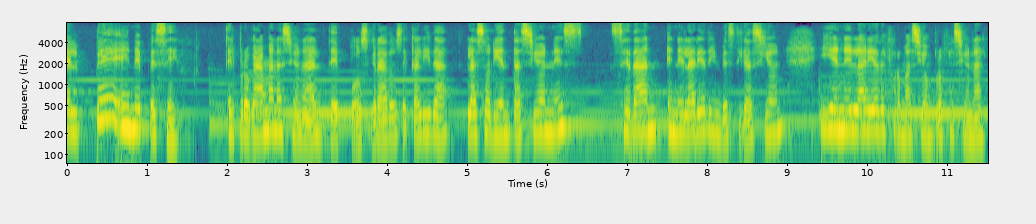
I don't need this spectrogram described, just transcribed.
el PNPC, el Programa Nacional de Posgrados de Calidad, las orientaciones se dan en el área de investigación y en el área de formación profesional.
